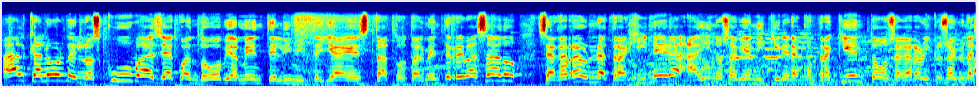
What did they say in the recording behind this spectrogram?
al calor de las cubas, ya cuando obviamente el límite ya está totalmente rebasado, se agarraron una trajinera, ahí no sabían ni quién era contra quién, todos se agarraron, incluso hay unas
